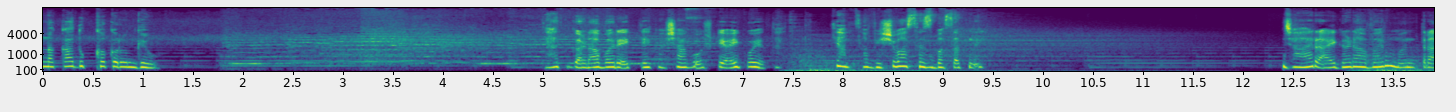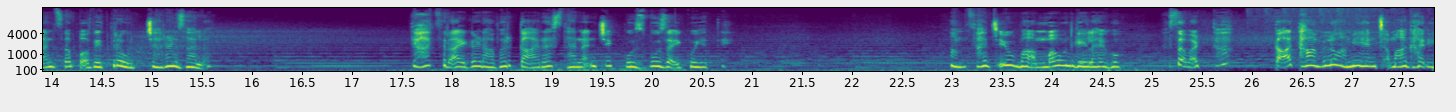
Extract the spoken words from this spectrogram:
नका दुःख करून घेऊ. त्यात गडावर एक एक अशा गोष्टी ऐकू येतात की आमचा विश्वासच बसत नाही. ज्या रायगडावर मंत्रांचं पवित्र उच्चारण झालं त्याच रायगडावर कारस्थानांची कुजबूज ऐकू येते. आमचा जीव भांबावून गेलाय हो असं वाटतं? का थांबलो आम्ही यांच्या माघारी?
